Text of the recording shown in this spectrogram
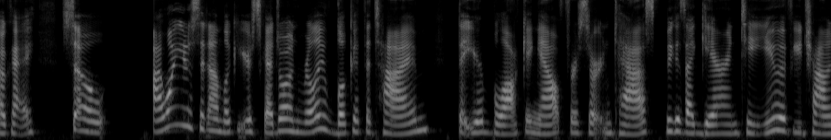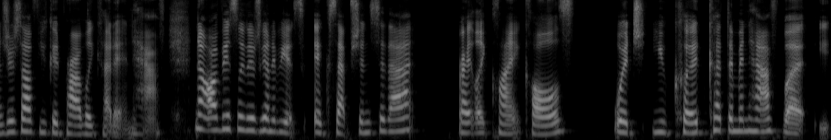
Okay? So, I want you to sit down, look at your schedule and really look at the time that you're blocking out for certain tasks because I guarantee you, if you challenge yourself, you could probably cut it in half. Now, obviously, there's going to be ex- exceptions to that, right? Like client calls, which you could cut them in half, but y-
